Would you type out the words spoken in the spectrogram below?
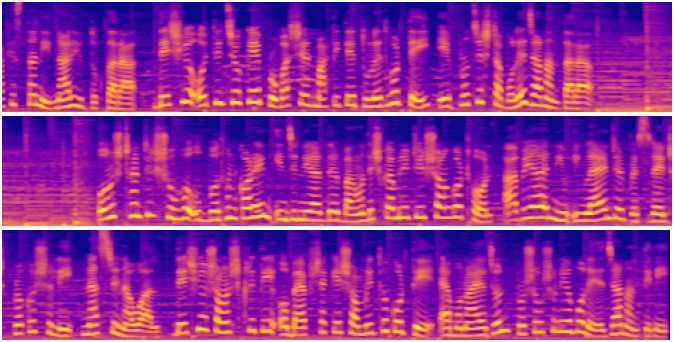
পাকিস্তানি নারী উদ্যোক্তারা। দেশীয় ঐতিহ্যকে প্রবাসের মাটিতে তুলে ধরতেই এ প্রচেষ্টা বলে জানান তারা। অনুষ্ঠানটির শুভ উদ্বোধন করেন ইঞ্জিনিয়ারদের বাংলাদেশ কমিউনিটির সংগঠন আবিয়া নিউ ইংল্যান্ডের প্রেসিডেন্ট প্রকৌশলী নাসরিন আওয়াল। দেশীয় সংস্কৃতি ও ব্যবসাকে সমৃদ্ধ করতে এমন আয়োজন প্রশংসনীয় বলে জানান তিনি।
